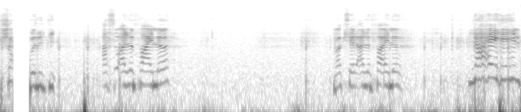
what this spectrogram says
Scheiße, wo sind die? Hast du alle Pfeile? Maxi hat alle Pfeile. Nein!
